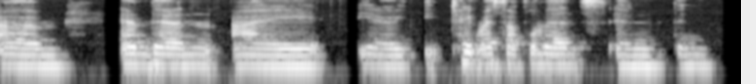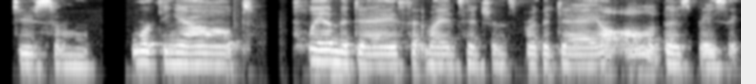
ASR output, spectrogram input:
um, and then I, you know, take my supplements and then do some working out, plan the day, set my intentions for the day, all of those basic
